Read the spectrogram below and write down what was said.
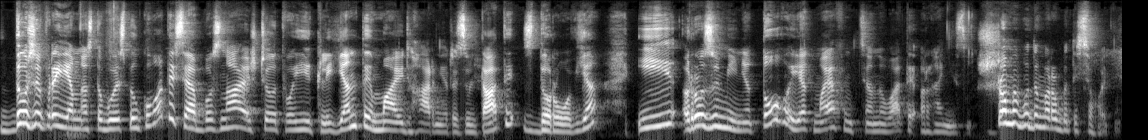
Дуже приємно з тобою спілкуватися, бо знаю, що твої клієнти мають гарні результати, здоров'я і розуміння того, як має функціонувати організм. Що ми будемо робити сьогодні?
